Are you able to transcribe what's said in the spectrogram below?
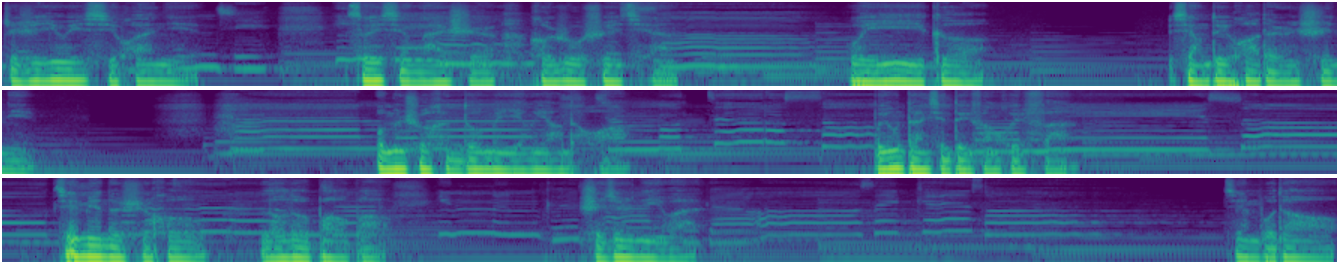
只是因为喜欢你，所以醒来时和入睡前，唯一一个想对话的人是你。我们说很多没营养的话，不用担心对方会烦。见面的时候搂搂抱抱，使劲腻歪。见不到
